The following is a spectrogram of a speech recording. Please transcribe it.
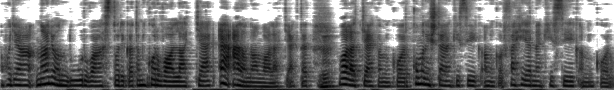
hogy a nagyon durva sztorikat, amikor vallatják, állandóan vallatják. Tehát hm? vallatják, amikor kommunistának hiszik, amikor fehérnek hiszik, amikor...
